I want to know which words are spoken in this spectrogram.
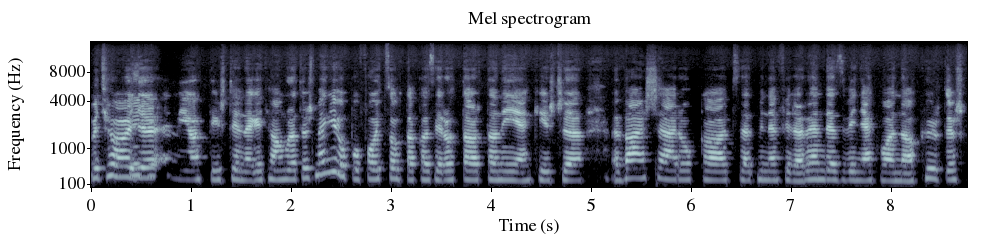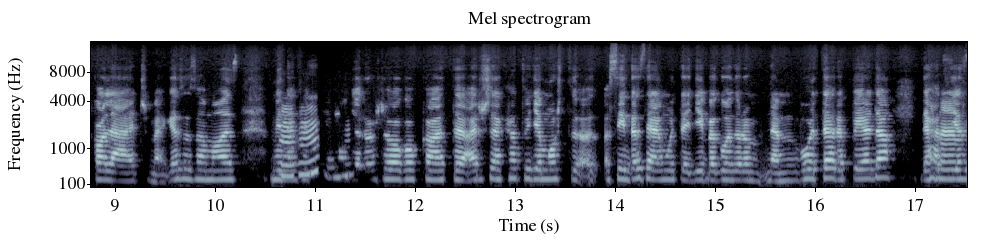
úgyhogy Igen. emiatt is tényleg egy hangulatos, meg jó pofa, hogy szoktak azért ott tartani ilyen kis vásárokat, tehát mindenféle rendezvények vannak, kürtös kalács, meg ez az amaz, mindenféle uh-huh. magyaros dolgokat árusák. Hát ugye most szinte az elmúlt egy évben gondolom nem volt erre példa, de hát nem. ugye az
